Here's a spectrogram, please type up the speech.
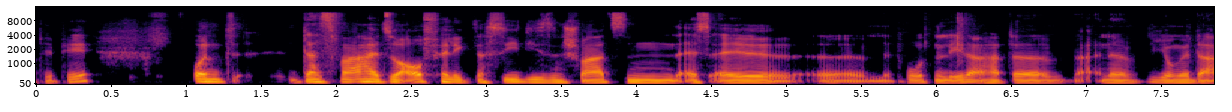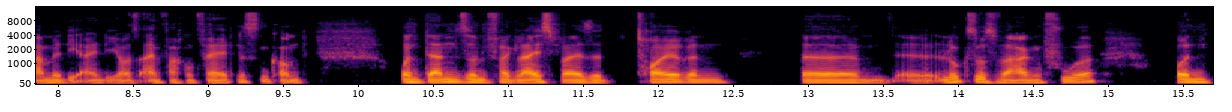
pp. Und das war halt so auffällig, dass sie diesen schwarzen SL äh, mit rotem Leder hatte, eine junge Dame, die eigentlich aus einfachen Verhältnissen kommt und dann so einen vergleichsweise teuren ähm, äh, Luxuswagen fuhr. Und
